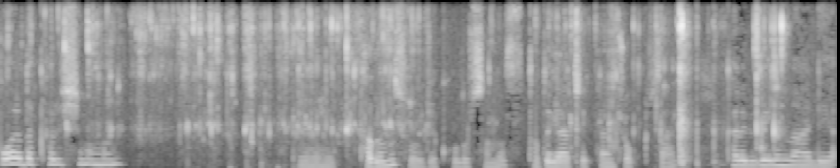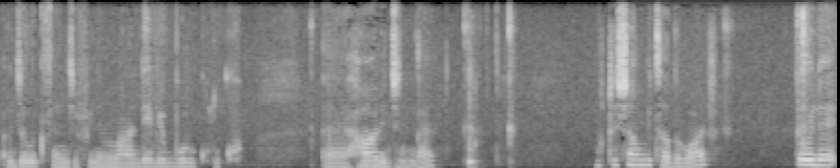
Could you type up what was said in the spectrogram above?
Bu arada karışımımın Ee, tadını soracak olursanız tadı gerçekten çok güzel. Karabiberin verdiği acılık, zencefilin verdiği bir burukluk e, haricinde muhteşem bir tadı var. Böyle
